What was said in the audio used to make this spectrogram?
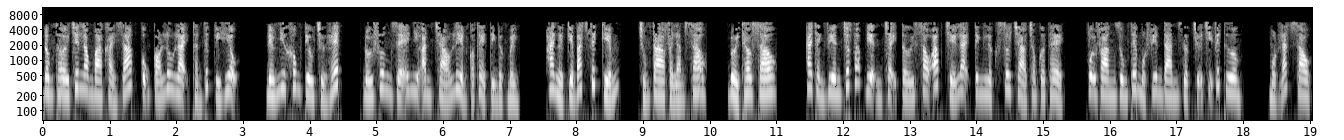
Đồng thời trên Long Ma Khải Giáp cũng có lưu lại thần thức ký hiệu, nếu như không tiêu trừ hết, đối phương dễ như ăn cháo liền có thể tìm được mình. Hai người kia bắt xích kiếm, chúng ta phải làm sao? Đuổi theo sao? Hai thành viên chấp pháp điện chạy tới sau áp chế lại tinh lực sôi trào trong cơ thể, vội vàng dùng thêm một viên đan dược chữa trị vết thương. Một lát sau,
